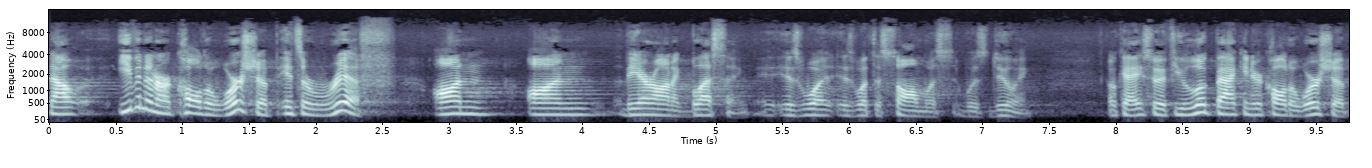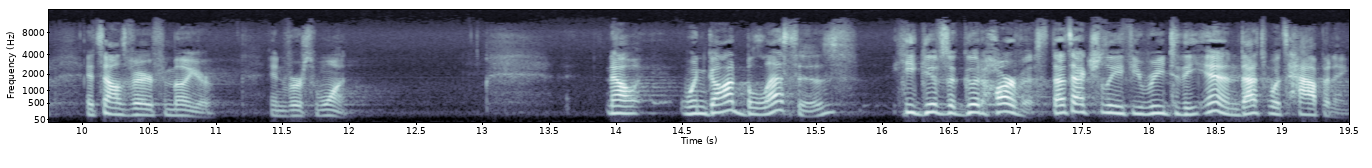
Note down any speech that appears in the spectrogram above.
Now, even in our call to worship, it's a riff on, on the Aaronic blessing, is what, is what the psalm was, was doing. Okay, so if you look back in your call to worship, it sounds very familiar in verse 1. Now, when God blesses, he gives a good harvest. That's actually, if you read to the end, that's what's happening.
